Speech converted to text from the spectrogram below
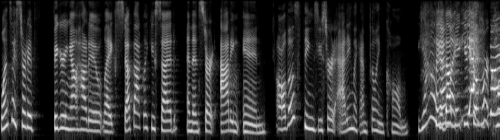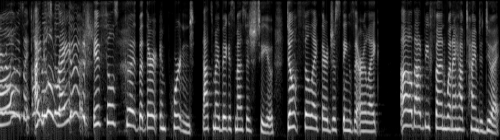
once I started figuring out how to like step back, like you said, and then start adding in, All those things you started adding, like I'm feeling calm. Yeah, Like, did I'm that like, make you yeah, feel more no, I calm? really was like, oh, I know, feels right? good. It feels good, but they're important. That's my biggest message to you. Don't feel like they're just things that are like, oh, that'd be fun when I have time to do it.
